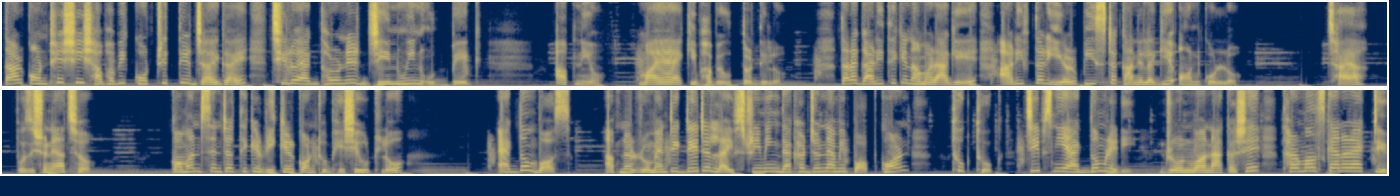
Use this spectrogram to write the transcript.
তার কণ্ঠে সেই স্বাভাবিক কর্তৃত্বের জায়গায় ছিল এক ধরনের জেনুইন উদ্বেগ। আপনিও, মায়া একইভাবে উত্তর দিল। তারা গাড়ি থেকে নামার আগে আরিফ তার ইয়ারপিসটা কানে লাগিয়ে অন করল। ছায়া পজিশনে আছো? কমান্ড সেন্টার থেকে রিকের কণ্ঠ ভেসে উঠল, একদম, বস। আপনার রোম্যান্টিক ডেটের লাইভ স্ট্রিমিং দেখার জন্য আমি পপকর্ন থুক থুক চিপস নিয়ে একদম রেডি। ড্রোন ওয়ান আকাশে, থার্মাল স্ক্যানার অ্যাক্টিভ।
